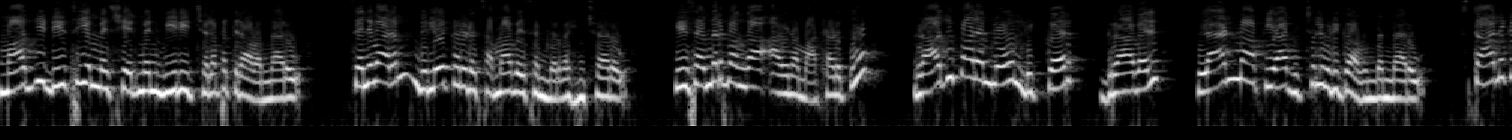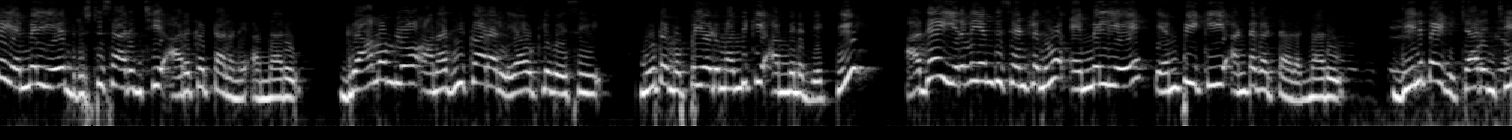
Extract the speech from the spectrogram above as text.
మాజీ డీసీఎంఎస్ చైర్మన్ వీరి చలపతిరావు అన్నారు. శనివారం విలేకరుల సమావేశం నిర్వహించారు. ఈ సందర్భంగా ఆయన మాట్లాడుతూ రాజుపాలెంలో లిక్కర్ గ్రావెల్ ల్యాండ్ మాఫియా విచ్చలవిడిగా ఉందన్నారు. స్థానిక ఎమ్మెల్యే దృష్టి సారించి అరికట్టాలని అన్నారు. గ్రామంలో అనధికార లేఅవుట్లు వేసి నూట ముప్పై ఏడు మందికి అమ్మిన వ్యక్తి అదే ఇరవై ఎనిమిది సెంట్లను ఎమ్మెల్యే ఎంపీకి అంటగట్టారన్నారు. దీనిపై విచారించి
